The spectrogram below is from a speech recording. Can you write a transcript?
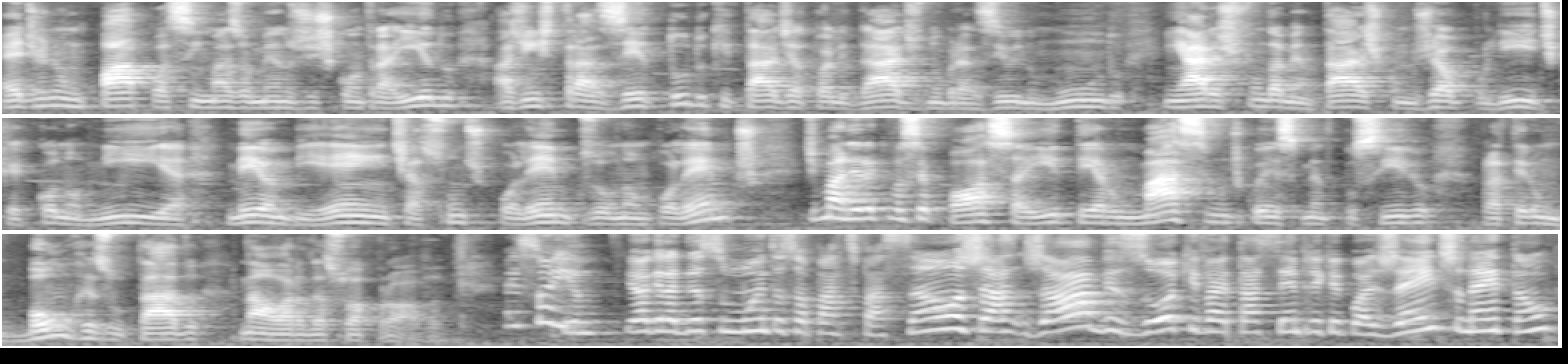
é de num papo assim mais ou menos descontraído, a gente trazer tudo que está de atualidade no Brasil e no mundo, em áreas fundamentais como geopolítica, economia, meio ambiente, assuntos polêmicos ou não polêmicos, de maneira que você possa aí ter o máximo de conhecimento possível para ter um bom resultado na hora da sua prova. É isso aí. Eu agradeço muito a sua participação. Já, já avisou que vai estar sempre aqui com a gente, né? Então,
